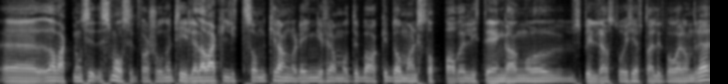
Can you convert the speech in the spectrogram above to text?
Eh, det har vært noen småsituasjoner tidligere. Det har vært litt sånn krangling fram og tilbake. Dommeren stoppa det litt en gang, og spillerne sto og kjefta litt på hverandre.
